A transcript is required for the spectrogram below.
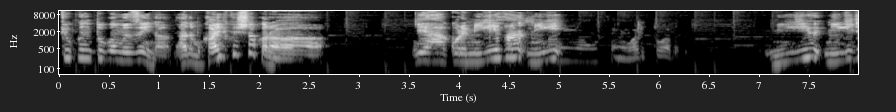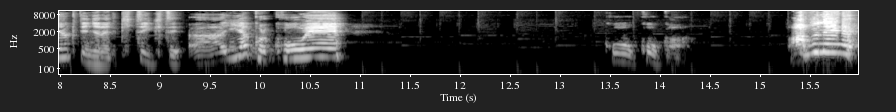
局んとこむずいな。あ、でも回復したから、いやー、これ右半、右、3 4000割とある。右、右弱点じゃないときついきつい。ああ、いや、これ怖えこう、こうか。危ね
